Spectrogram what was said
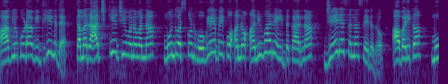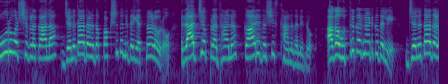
ಆಗ್ಲೂ ಕೂಡ ವಿಧಿ ಇಲ್ಲದೆ ತಮ್ಮ ರಾಜಕೀಯ ಜೀವನವನ್ನ ಮುಂದುವರ್ಸ್ಕೊಂಡು ಹೋಗ್ಲೇಬೇಕು ಅನ್ನೋ ಅನಿವಾರ್ಯ ಇದ್ದ ಕಾರಣ ಜೆಡಿಎಸ್ ಅನ್ನ ಸೇರಿದ್ರು. ಆ ಬಳಿಕ ಮೂರು ವರ್ಷಗಳ ಕಾಲ ಜನತಾದಳದ ಪಕ್ಷದಲ್ಲಿದ್ದ ಯತ್ನಾಳ್ ಅವರು ರಾಜ್ಯ ಪ್ರಧಾನ ಕಾರ್ಯದರ್ಶಿ ಸ್ಥಾನದಲ್ಲಿದ್ರು. ಆಗ ಉತ್ತರ ಕರ್ನಾಟಕದಲ್ಲಿ ಜನತಾದಳ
